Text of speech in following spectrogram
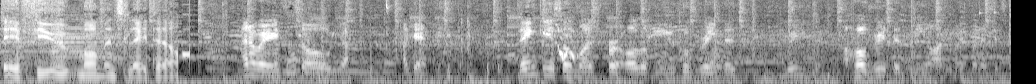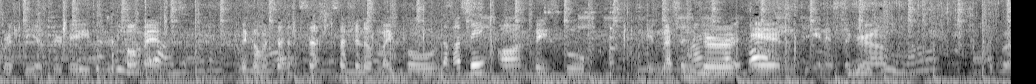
A few moments later. Anyway, so yeah, again, thank you so much for all of you who greeted, who greeted me on my 26th birthday yesterday with your comments, the comment se- se- section of my post on Facebook, in Messenger, and in Instagram as well.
